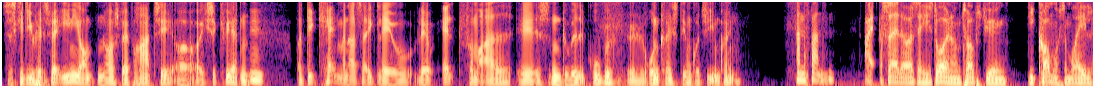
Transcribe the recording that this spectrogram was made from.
så skal de jo helst være enige om den, og også være parat til at, at eksekvere den. Mm. Og det kan man altså ikke lave, lave alt for meget, øh, sådan du ved, gruppe øh, rundkredsdemokrati omkring. Anders Brandsen? Nej, og så er det også, at historien om topstyring, de kommer som regel,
